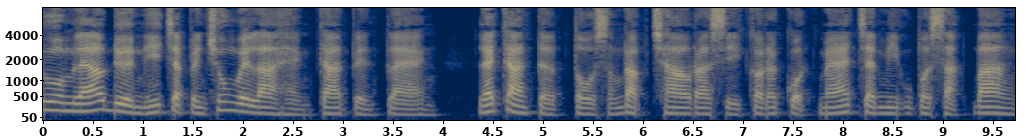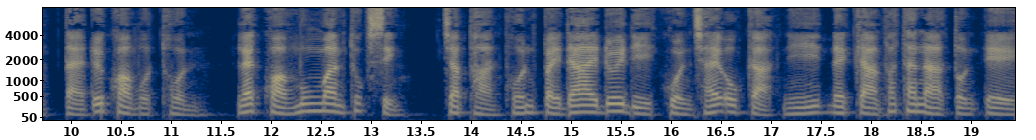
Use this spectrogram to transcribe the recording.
รวมแล้วเดือนนี้จะเป็นช่วงเวลาแห่งการเปลี่ยนแปลง และการเติบโตสำหรับชาวราศีกรกฎแม้จะมีอุปสรรคบ้าง แต่ด้วยความอดทน และความมุ่งมั่นทุกสิ่ง จะผ่านพ้นไปได้ด้วยดีควรใช้โอกาสนี้ในการพัฒนาตนเอง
